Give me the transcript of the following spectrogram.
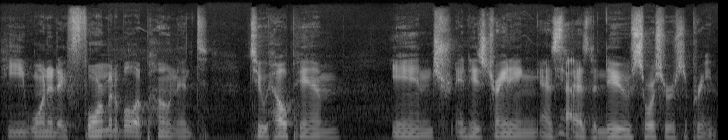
he wanted a formidable opponent to help him in tr- in his training as Yeah. as the new Sorcerer Supreme.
